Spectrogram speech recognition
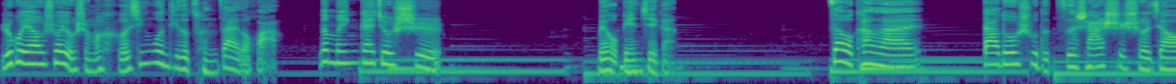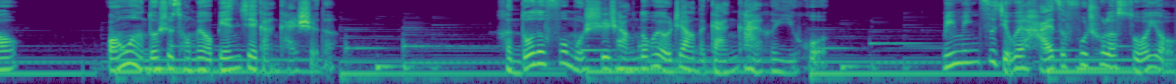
如果要说有什么核心问题的存在的话，那么应该就是没有边界感。在我看来，大多数的自杀式社交，往往都是从没有边界感开始的。很多的父母时常都会有这样的感慨和疑惑：明明自己为孩子付出了所有，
